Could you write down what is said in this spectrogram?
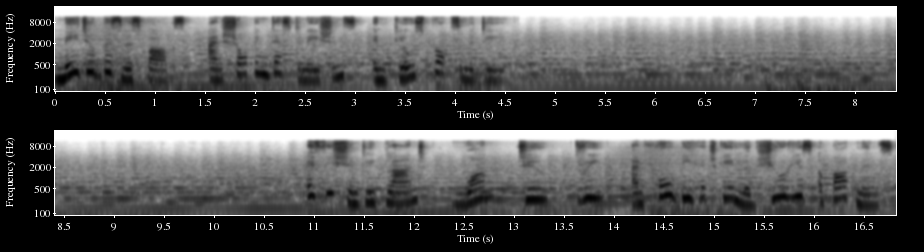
major business parks and shopping destinations in close proximity. Efficiently planned 1, 2, 3 and 4 BHK luxurious apartments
